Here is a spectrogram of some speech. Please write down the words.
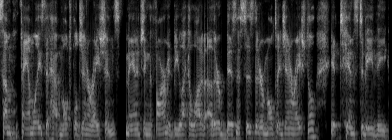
some families that have multiple generations managing the farm it'd be like a lot of other businesses that are multi-generational it tends to be the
